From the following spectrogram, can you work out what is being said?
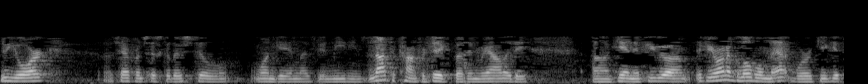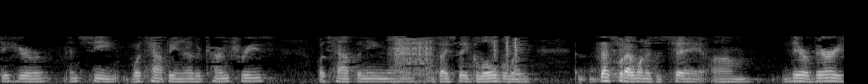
New York, uh, San Francisco, there's still one gay and lesbian meetings. Not to contradict, but in reality, uh, again, if you um, if you're on a global network, you get to hear and see what's happening in other countries, what's happening, uh, as I say, globally. That's what I wanted to say. Um, they're very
